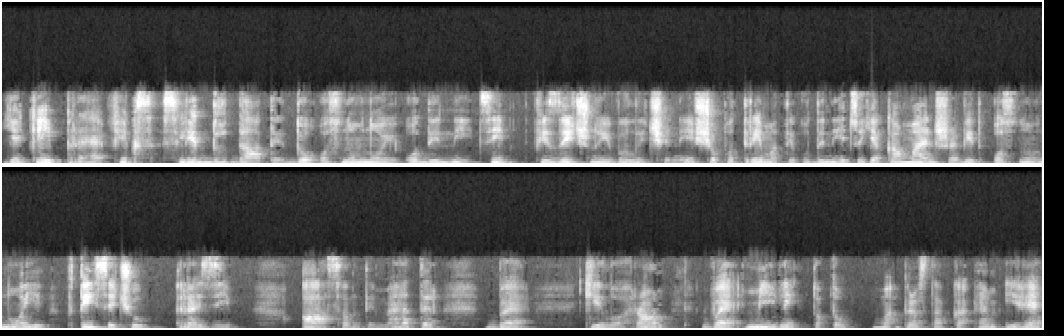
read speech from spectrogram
Який префікс слід додати до основної одиниці фізичної величини, щоб отримати одиницю, яка менша від основної в тисячу разів. А сантиметр, Б кілограм, В мілі, тобто проставка М і Г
